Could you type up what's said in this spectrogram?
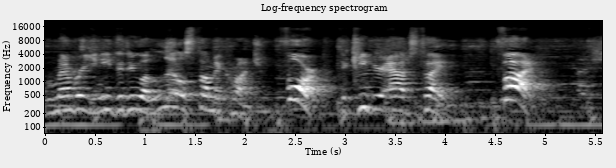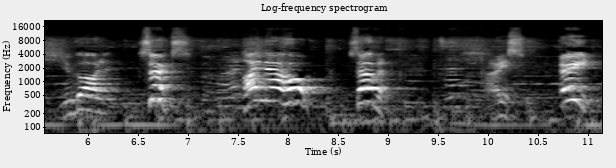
remember you need to do a little stomach crunch. Four, to keep your abs tight. Five, you got it. Six, hi Naho. Seven, nice. Eight,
